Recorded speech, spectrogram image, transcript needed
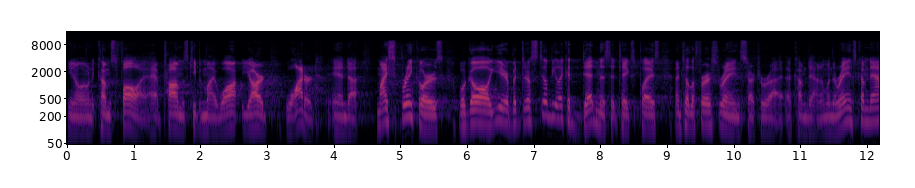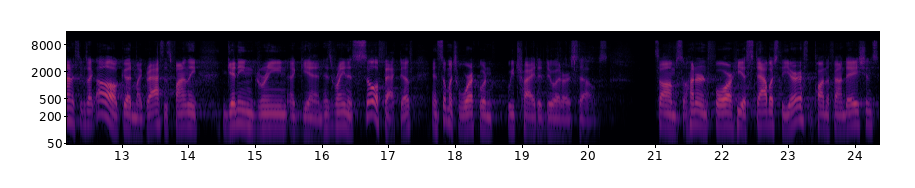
You know, when it comes fall, I have problems keeping my wa- yard watered. And uh, my sprinklers will go all year, but there'll still be like a deadness that takes place until the first rains start to ri- uh, come down. And when the rains come down, it seems like, oh, good, my grass is finally getting green again. His rain is so effective and so much work when we try to do it ourselves. Psalms 104 He established the earth upon the foundations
